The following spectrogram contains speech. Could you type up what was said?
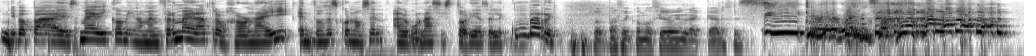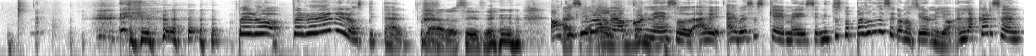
Mi papá es médico, mi mamá enfermera, trabajaron ahí, entonces conocen algunas historias de Lecumberri. Sus papás se conocieron en la cárcel. ¡Sí! ¡Qué vergüenza! Pero, pero era en el hospital. Claro, sí, sí. Aunque sí Aclaramos. bromeo con eso. Hay, hay veces que me dicen, ¿y tus papás dónde se conocieron? Y yo, en la cárcel.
